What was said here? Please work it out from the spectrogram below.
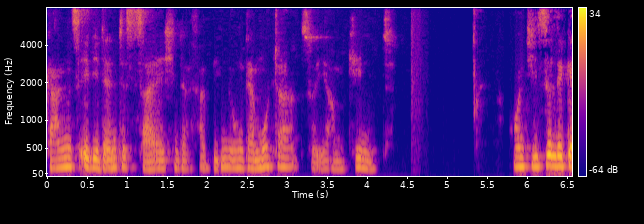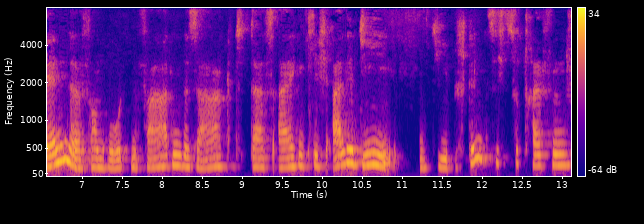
ganz evidentes Zeichen der Verbindung der Mutter zu ihrem Kind. Und diese Legende vom roten Faden besagt, dass eigentlich alle die, die bestimmt sich zu treffen,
